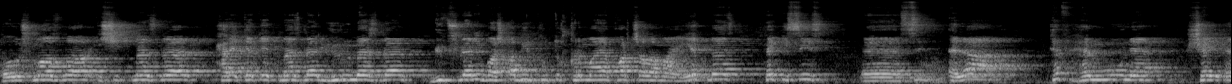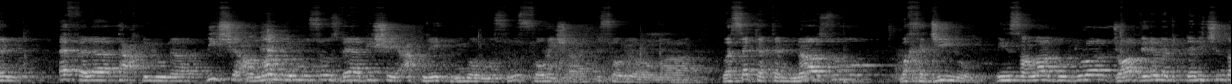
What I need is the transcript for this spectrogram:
konuşmazlar, işitmezler, hareket etmezler, yürümezler. Güçleri başka bir putu kırmaya, parçalamaya yetmez. Peki siz, e, siz ela tefhemune şey'en efela ta'kiluna bir şey anlamıyor musunuz veya bir şey akletmiyor musunuz? Soru işaretli soruyor onlara. Ve seketen nasu ve hacilu. İnsanlar durdular, cevap veremedikleri için de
